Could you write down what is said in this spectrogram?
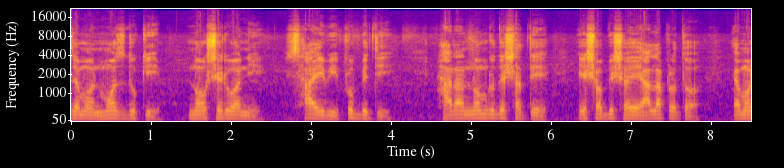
যেমন মজদুকি নৌশেরওয়ানি সাইবি প্রভৃতি। হারান নমরুদের সাথে এসব বিষয়ে আলাপ্রত। এমন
